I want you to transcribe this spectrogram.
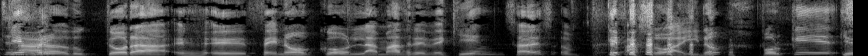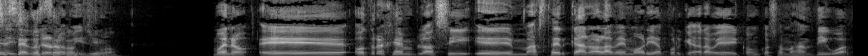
¿Qué Ay. productora eh, eh, cenó con la madre de quién? ¿Sabes? ¿Qué pasó ahí, no? ¿Por qué ¿Quién se inspiró acostó lo con mismo? Bueno, eh, otro ejemplo así, eh, más cercano a la memoria, porque ahora voy a ir con cosas más antiguas.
